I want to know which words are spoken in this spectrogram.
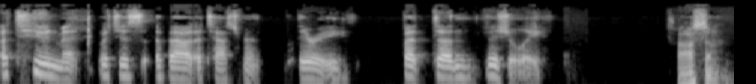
attunement, which is about attachment theory, but done visually. Awesome.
